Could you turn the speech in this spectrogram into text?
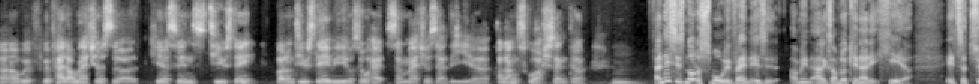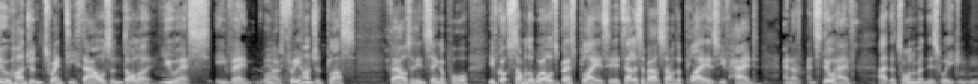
Uh, we've, we've had our matches uh, here since Tuesday. But on Tuesday, we also had some matches at the uh, Kallang Squash Center. Mm. And this is not a small event, is it? I mean, Alex, I'm looking at it here. It's a $220,000 US event, wow. you know, 300 plus thousand in Singapore. You've got some of the world's best players here. Tell us about some of the players you've had and, uh, and still have at the tournament this week. Mm-hmm.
